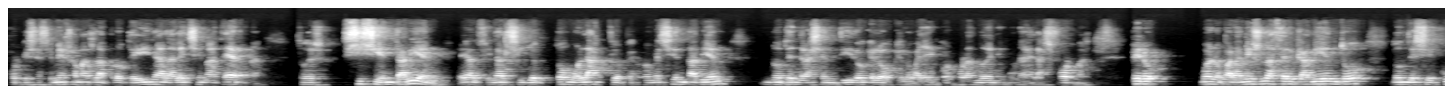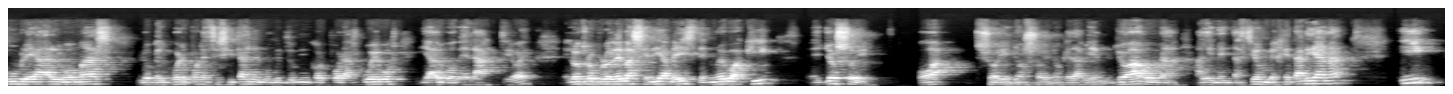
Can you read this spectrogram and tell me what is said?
porque se asemeja más la proteína a la leche materna. Entonces, si sienta bien, ¿eh? al final si yo tomo lácteo pero no me sienta bien, no tendrá sentido que lo, que lo vaya incorporando de ninguna de las formas. Pero bueno, para mí es un acercamiento donde se cubre algo más lo que el cuerpo necesita en el momento que incorporas huevos y algo de lácteo. ¿eh? El otro problema sería, veis, de nuevo aquí, eh, yo soy, o soy, no soy, no queda bien, yo hago una alimentación vegetariana y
